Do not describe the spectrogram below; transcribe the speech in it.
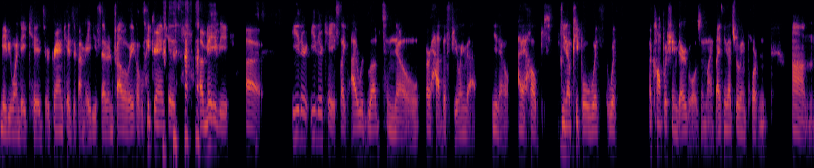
maybe one day kids or grandkids if i'm 87 probably hopefully grandkids uh, maybe uh, either either case like i would love to know or have the feeling that you know i helped you know people with with accomplishing their goals in life. I think that's really important. Um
